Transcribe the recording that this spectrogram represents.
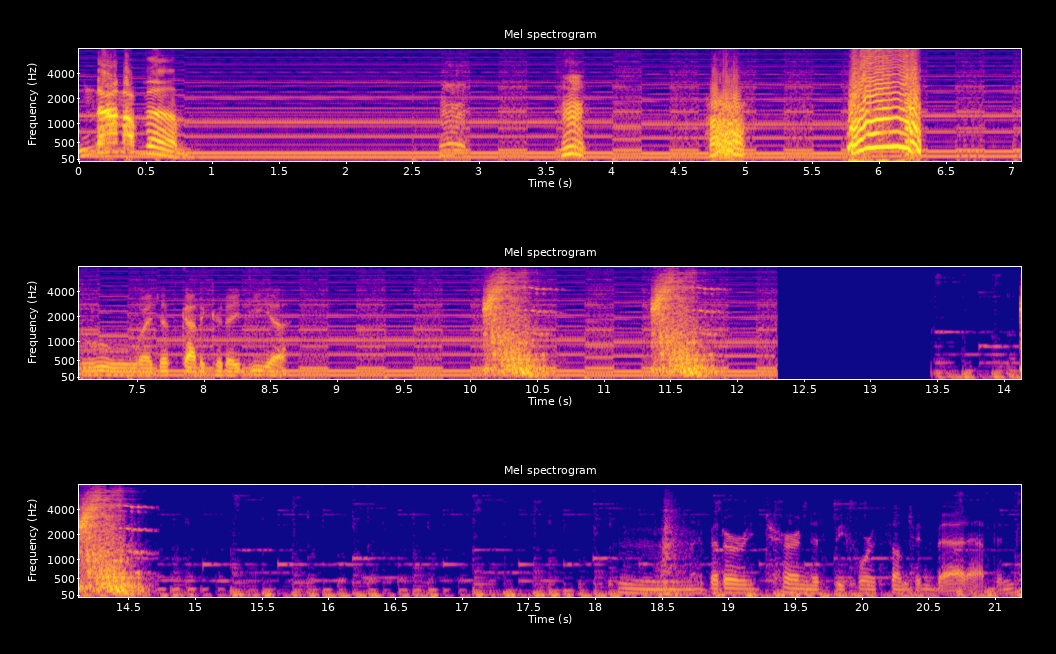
None of them! Ooh, I just got a good idea. Hmm, I better return this before something bad happens.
